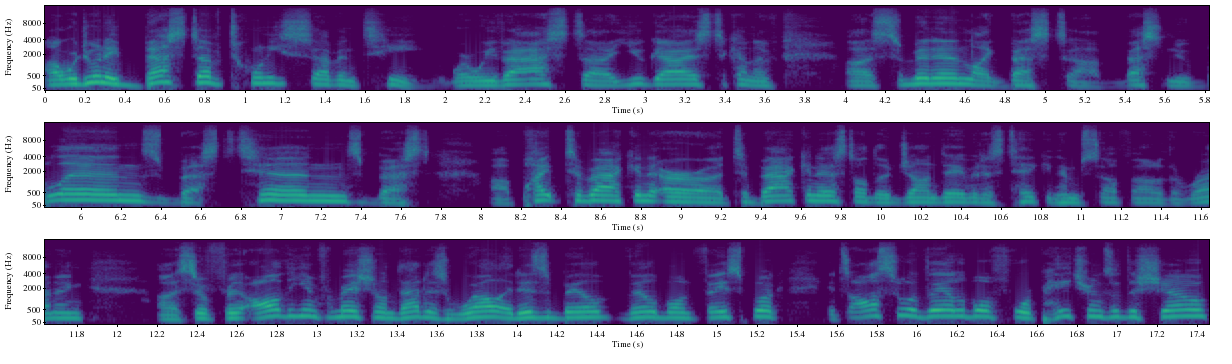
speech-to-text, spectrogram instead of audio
Uh, we're doing a best of 2017 where we've asked uh, you guys to kind of uh, submit in like best uh, best new blends, best tins, best uh, pipe tobacco or uh, tobacconist, although John David has taken himself out of the running. Uh, so for all the information on that as well, it is avail- available on Facebook. It's also available for patrons of the show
